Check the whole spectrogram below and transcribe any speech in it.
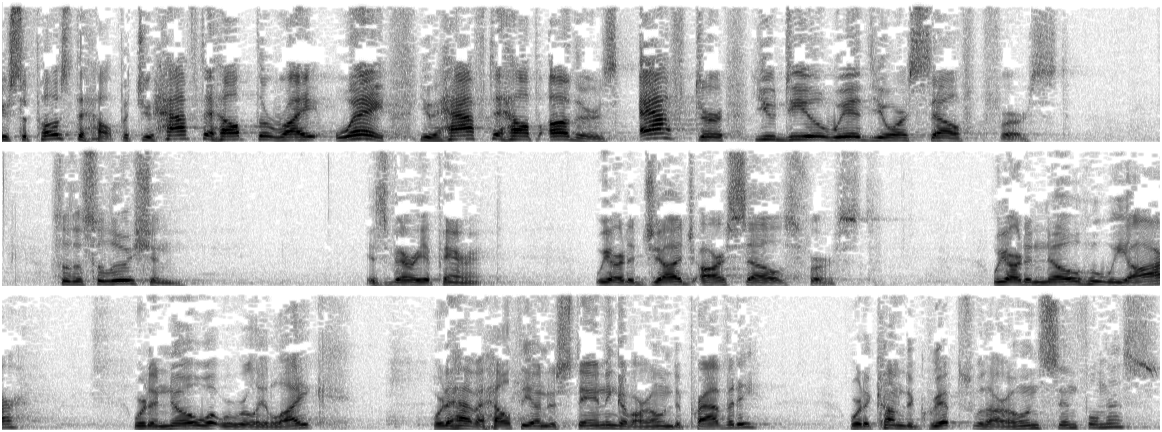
You're supposed to help, but you have to help the right way. You have to help others after you deal with yourself first. So the solution is very apparent. We are to judge ourselves first. We are to know who we are. We're to know what we're really like. We're to have a healthy understanding of our own depravity. We're to come to grips with our own sinfulness.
